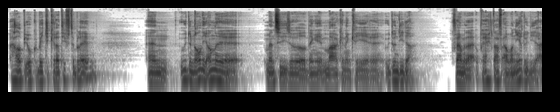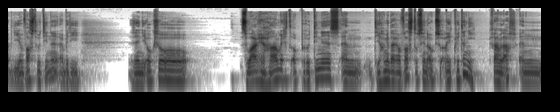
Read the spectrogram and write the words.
help je ook een beetje creatief te blijven? En hoe doen al die andere mensen die zoveel dingen maken en creëren, hoe doen die dat? Ik vraag me dat oprecht af. En wanneer doen die dat? Hebben die een vaste routine? Hebben die, zijn die ook zo zwaar gehamerd op routines en die hangen daar aan vast? Of zijn dat ook zo... Allee, ik weet dat niet. Ik vraag me dat af. En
